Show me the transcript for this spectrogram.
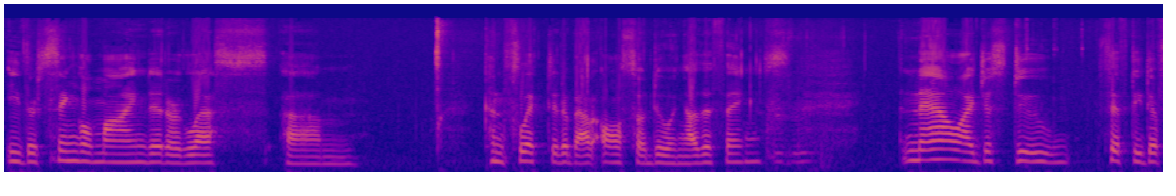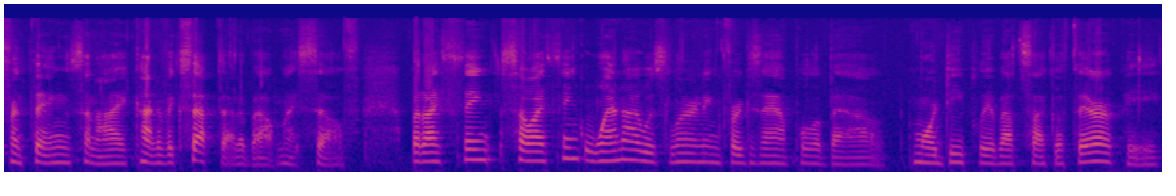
either single minded or less um, conflicted about also doing other things. Now I just do 50 different things and I kind of accept that about myself. But I think, so I think when I was learning, for example, about more deeply about psychotherapy,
